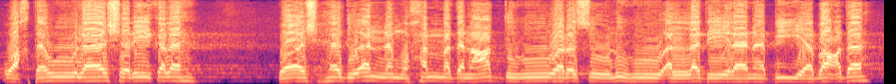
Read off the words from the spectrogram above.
wahdahu la syarika lah anna Muhammadan abduhu wa rasuluhu alladzi la nabiyya ba'dah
